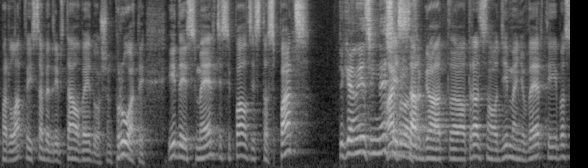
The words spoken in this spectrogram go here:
par Latvijas sabiedrības tēlu veidošanu. Proti, idejas mērķis ir palicis tas pats. Tikai viens viņa nesaprot. Aizsargāt uh, tradicionālo ģimeņu vērtības,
